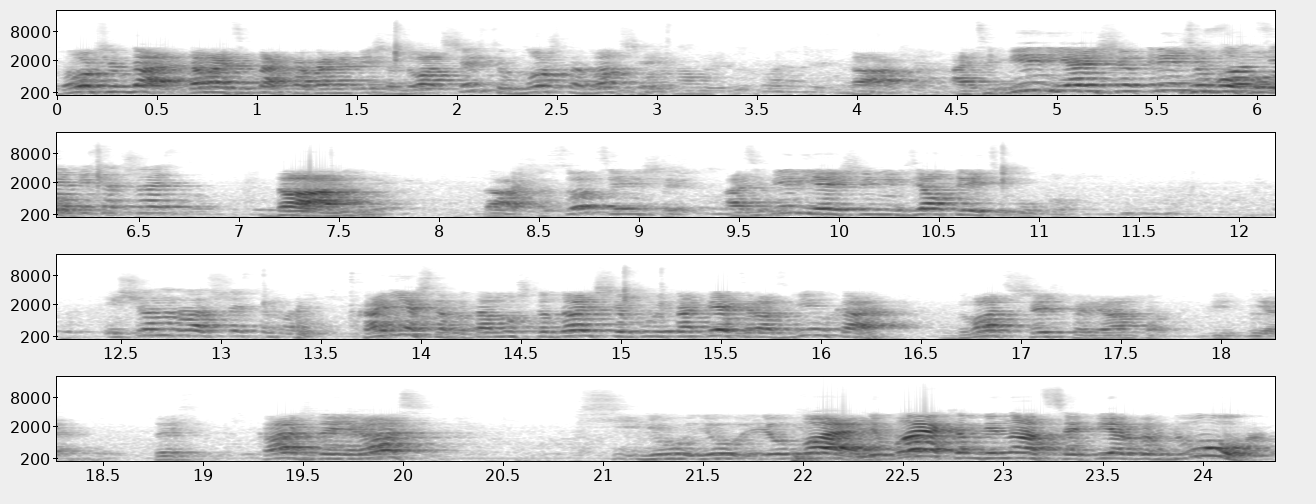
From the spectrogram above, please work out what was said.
Ну, в общем, да, давайте так, пока напишем 26 умножить на 26. Так, а теперь я еще третью букву... 676. Да, да, 676. А теперь я еще не взял третью букву. Еще на 26 умножить. Конечно, потому что дальше будет опять развилка 26 вариантов везде. То есть каждый раз любая, любая комбинация первых двух,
